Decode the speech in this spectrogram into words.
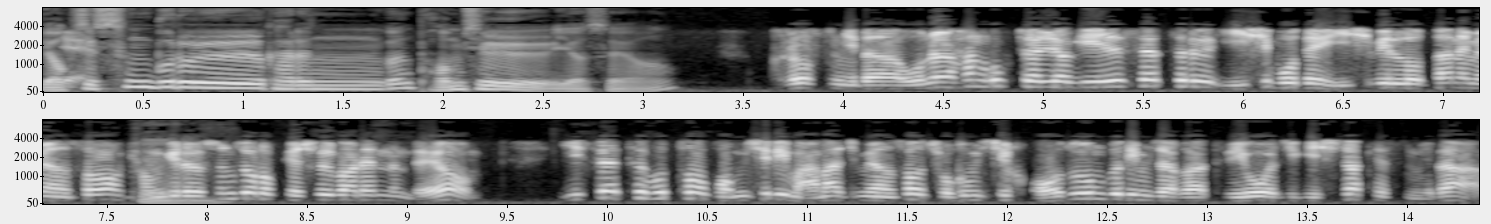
역시 예. 승부를 가른 건 범실이었어요. 그렇습니다. 오늘 한국전력이 1세트를 25대 21로 따내면서 경기를 네. 순조롭게 출발했는데요. 2세트부터 범실이 많아지면서 조금씩 어두운 그림자가 드리워지기 시작했습니다.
